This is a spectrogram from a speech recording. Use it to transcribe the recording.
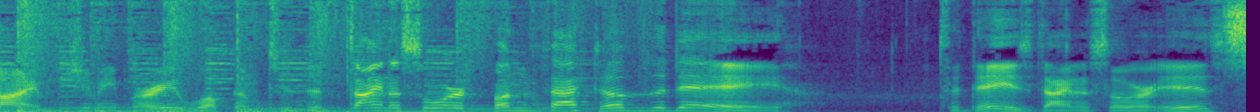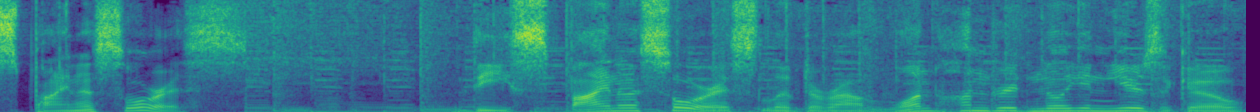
I'm Jimmy Murray. Welcome to the Dinosaur Fun Fact of the Day. Today's dinosaur is Spinosaurus. The Spinosaurus lived around 100 million years ago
